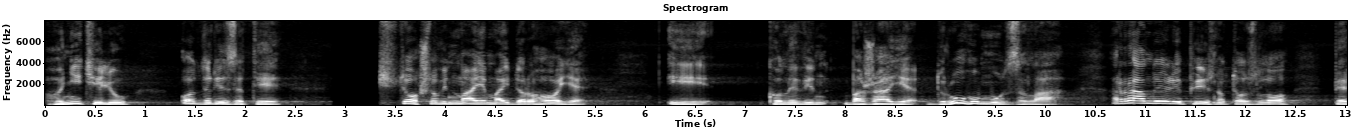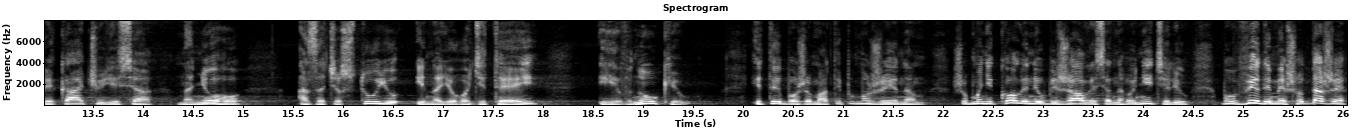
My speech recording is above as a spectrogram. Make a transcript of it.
гонітелю одрізати все, що він має, май дорогоє. І коли він бажає другому зла, рано чи пізно то зло перекачується на нього, а зачастую і на його дітей, і внуків. І ти, Боже мати, поможи нам, щоб ми ніколи не обіжалися на гонітелів, бо видимо, що навіть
